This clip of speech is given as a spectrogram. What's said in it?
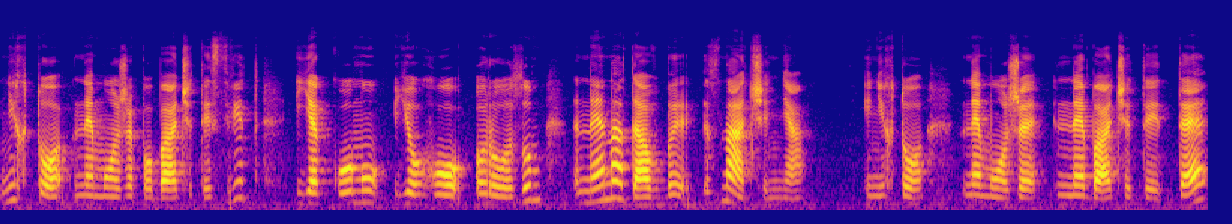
Ніхто не може побачити світ, якому його розум не надав би значення, і ніхто не може не бачити те,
